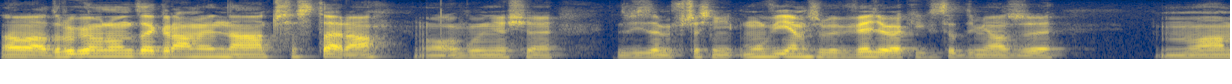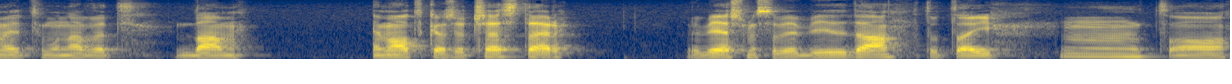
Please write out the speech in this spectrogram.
Dobra, drugą rundę gramy na Chestera. No, ogólnie się z widzem wcześniej mówiłem, żeby wiedział jakich zadymiarzy mamy. Tu mu nawet dam emotkę, że Chester. Wybierzmy sobie builda. Tutaj hmm, to...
